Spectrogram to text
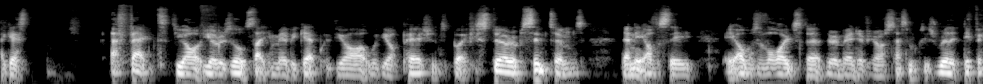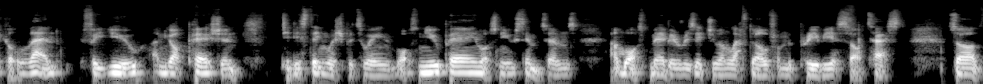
I guess, affect your, your results that you maybe get with your, with your patients. But if you stir up symptoms, then it obviously it almost avoids the, the remainder of your assessment because it's really difficult then for you and your patient to distinguish between what's new pain, what's new symptoms, and what's maybe residual and left over from the previous sort of test. So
